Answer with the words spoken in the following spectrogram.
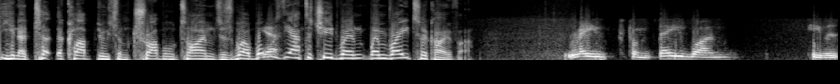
You know, took the club through some troubled times as well. What was the attitude when, when Ray took over? Ray, from day one, he was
